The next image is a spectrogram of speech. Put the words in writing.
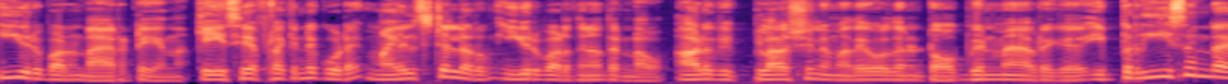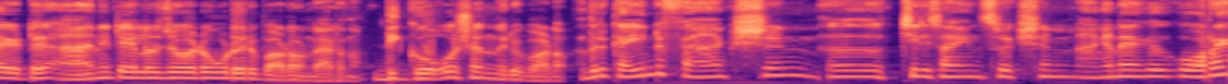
ഈ ഒരു പടം ഡയറക്ട് ചെയ്യുന്നത്. കെ സി എഫ്ലക്കിന്റെ കൂടെ മൈൽ സ്റ്റെല്ലറും ഈ ഒരു പടത്തിനകത്ത് ഉണ്ടാവും. ആൾ വിപ്ലാഷിലും അതേപോലെ തന്നെ ടോപ് ഗൺ മാവറിക്ക് ഇപ്പൊ റീസെന്റ് ആയിട്ട് ആനി ടൈലർ ജോയുടെ കൂടെ ഒരു പടം ഉണ്ടായിരുന്നു. ദി ഗോഷ് എന്നൊരു പടം. അതൊരു കൈൻഡ് ഫാക്ഷൻ ഇച്ചിരി സയൻസ് ഫിക്ഷൻ അങ്ങനെയൊക്കെ കുറെ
